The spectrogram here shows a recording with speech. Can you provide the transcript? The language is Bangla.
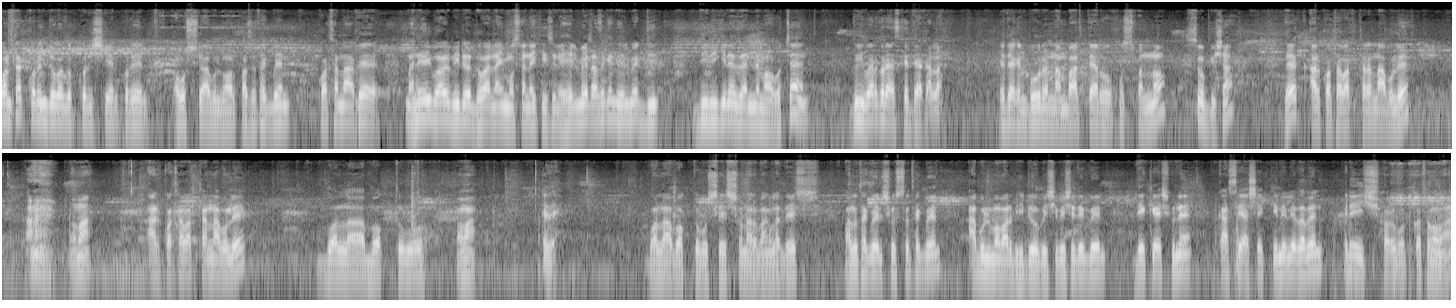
কন্ট্যাক্ট করেন, যোগাযোগ করেন শেয়ার করেন। অবশ্যই আবুল মামার পাশে থাকবেন। কথা না হয়ে মানে এইভাবে ভিডিও ধোয়া নাই মশা নাই, কিছু নেই। হেলমেট আছে কিন্তু হেলমেট দিবি কিনা জানলে মা বুঝছেন? দুইবার করে আজকে দেখালাম। এ দেখেন বগুড়ার নাম্বার তেরো, পঁচপান্ন, চব্বিশ হ্যাঁ? দেখ, আর কথাবার্তা না বলে, মামা, আর কথাবার্তা না বলে বলা বক্তব্য, মামা এ দে বলা বক্তব্য শেষ সোনার বাংলাদেশ। ভালো থাকবেন, সুস্থ থাকবেন, আবুল মামার ভিডিও বেশি বেশি দেখবেন, দেখে শুনে কাছে আসে কিনে নিয়ে যাবেন। এটাই সর্বট কথা, মামা?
